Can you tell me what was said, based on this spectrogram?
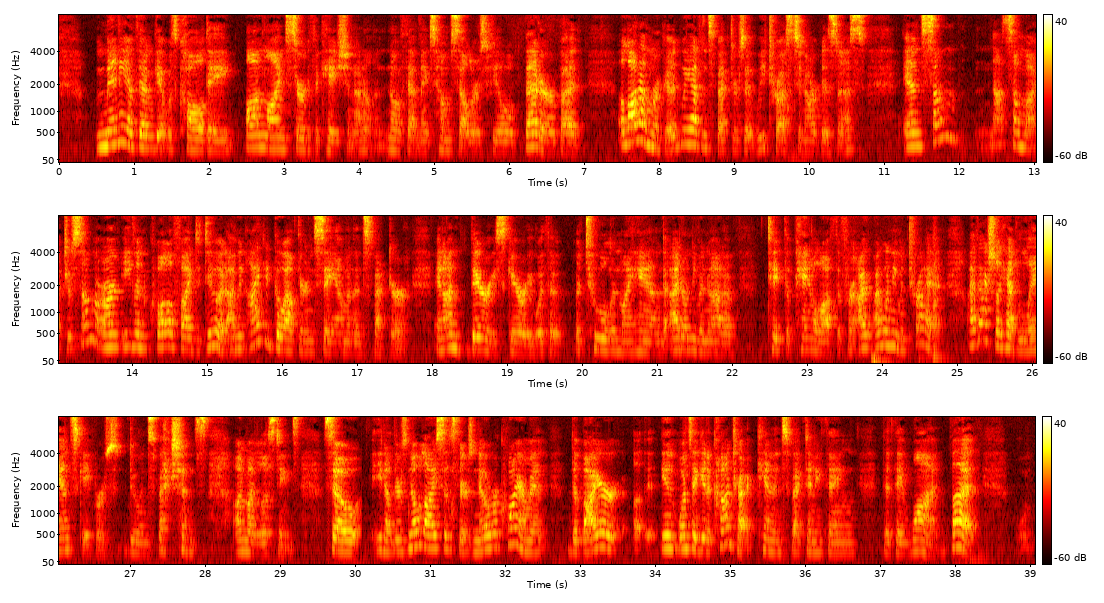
many of them get what's called a online certification. I don't know if that makes home sellers feel better, but a lot of them are good. We have inspectors that we trust in our business. And some not so much, or some aren't even qualified to do it. I mean, I could go out there and say I'm an inspector, and I'm very scary with a, a tool in my hand. I don't even know how to take the panel off the front. I, I wouldn't even try it. I've actually had landscapers do inspections on my listings. So, you know, there's no license, there's no requirement. The buyer, uh, in, once they get a contract, can inspect anything that they want. But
